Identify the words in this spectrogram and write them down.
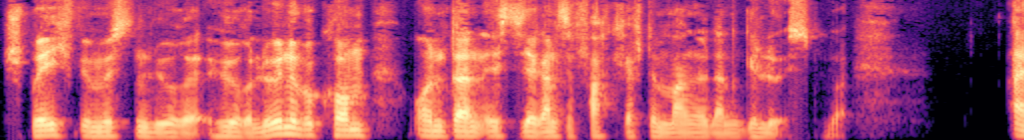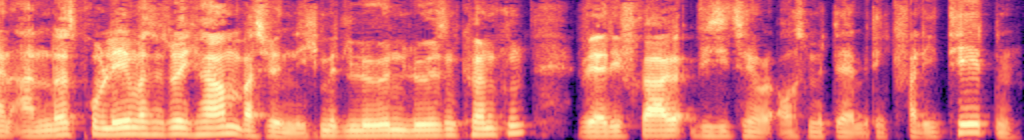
Sprich, wir müssten höhere, höhere Löhne bekommen und dann ist dieser ganze Fachkräftemangel dann gelöst. Ein anderes Problem, was wir natürlich haben, was wir nicht mit Löhnen lösen könnten, wäre die Frage, wie sieht es denn aus mit, der, mit den Qualitäten,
